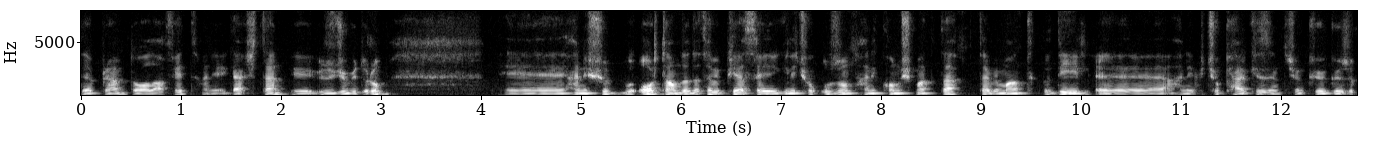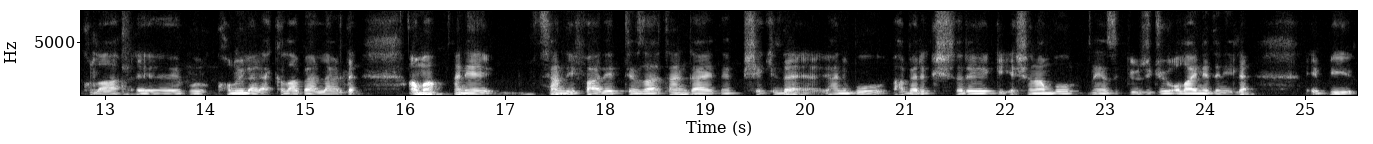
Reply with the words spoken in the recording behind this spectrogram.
deprem, doğal afet hani gerçekten e, üzücü bir durum. E, hani şu bu ortamda da tabii piyasaya ilgili çok uzun hani konuşmak da tabii mantıklı değil. E, hani birçok herkesin çünkü gözü kulağı e, bu konuyla alakalı haberlerde. Ama hani sen de ifade ettin zaten gayet net bir şekilde hani bu haber akışları yaşanan bu ne yazık ki üzücü olay nedeniyle e, bir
